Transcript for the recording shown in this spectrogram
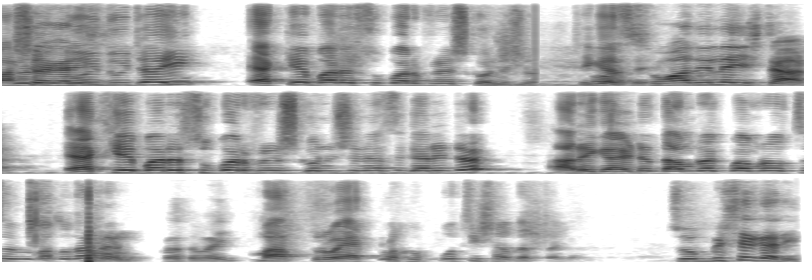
পাশে দুই দুইটাই একেবারে সুপার ফ্রেশ কন্ডিশন ঠিক আছে? সোয়া স্টার্ট একেবারে সুপার ফ্রেশ কন্ডিশনে আছে গাড়িটা আর এই গাড়িটার দাম রাখব আমরা হচ্ছে কত জানেন? কত ভাই? মাত্র এক লক্ষ পঁচিশ হাজার টাকা। চব্বিশের গাড়ি?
